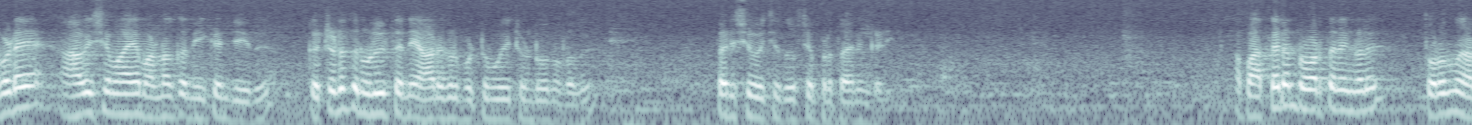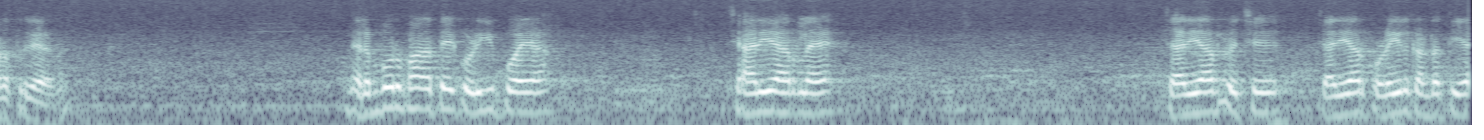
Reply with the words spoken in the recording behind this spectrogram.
അവിടെ ആവശ്യമായ മണ്ണൊക്കെ നീക്കം ചെയ്ത് കെട്ടിടത്തിനുള്ളിൽ തന്നെ ആളുകൾ പെട്ടുപോയിട്ടുണ്ടോ എന്നുള്ളത് പരിശോധിച്ച് തീർച്ചപ്പെടുത്താനും കഴിയും. അപ്പോൾ അത്തരം പ്രവർത്തനങ്ങൾ തുറന്നു നടത്തുകയാണ്. നിലമ്പൂർ ഭാഗത്തേക്ക് ഒഴുകിപ്പോയ ചാലിയാറിലെ ചാലിയാറിൽ വെച്ച് ചാലിയാർ പുഴയിൽ കണ്ടെത്തിയ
